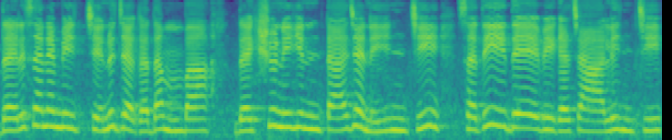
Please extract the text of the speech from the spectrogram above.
దర్శనమిచ్చెను జగదంబ. దక్షుని ఇంట జనయించి సతీదేవిగా చాలించి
